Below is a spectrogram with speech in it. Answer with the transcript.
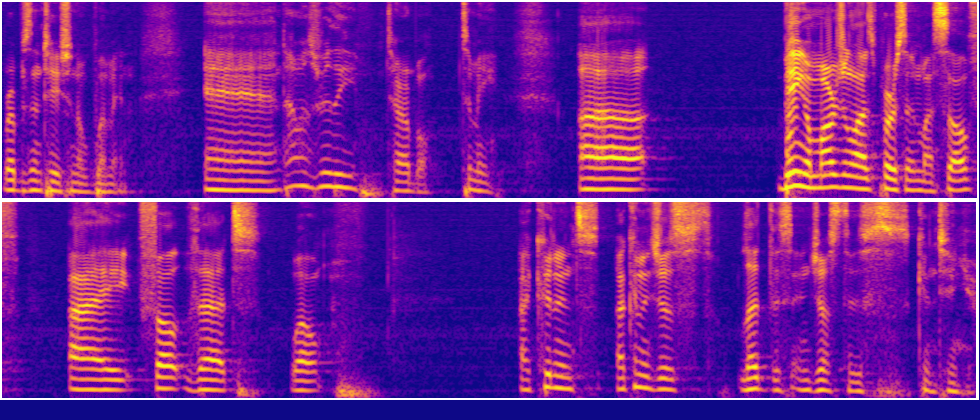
representation of women. And that was really terrible to me. Uh, being a marginalized person myself, I felt that, well, I couldn't, I couldn't just let this injustice continue.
